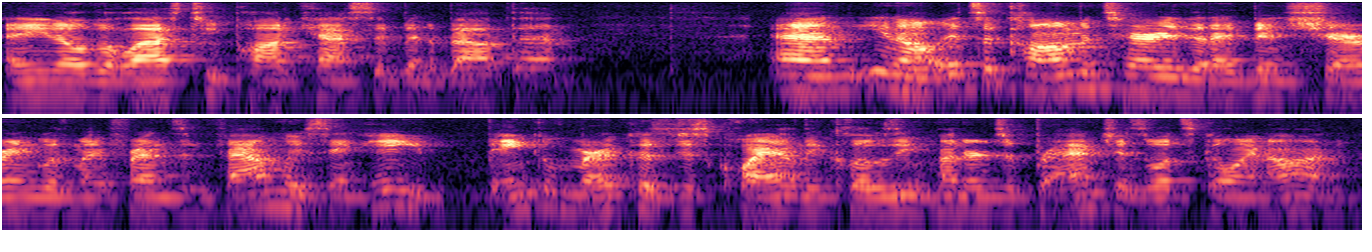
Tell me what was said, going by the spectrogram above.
And, you know, the last two podcasts have been about that. And, you know, it's a commentary that I've been sharing with my friends and family saying, hey, Bank of America is just quietly closing hundreds of branches. What's going on?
